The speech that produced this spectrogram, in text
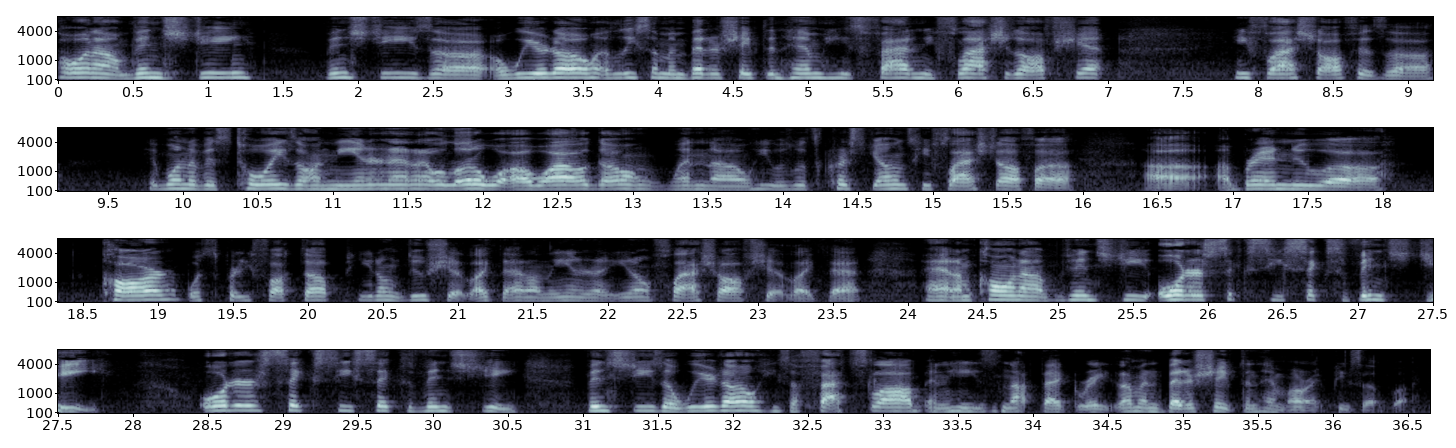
calling out Vince G. Vince G's uh, a weirdo. At least I'm in better shape than him. He's fat and he flashes off shit. He flashed off his uh one of his toys on the internet a little a while ago when uh, he was with Chris Jones. He flashed off a a, a brand new uh, car. What's pretty fucked up. You don't do shit like that on the internet. You don't flash off shit like that. And I'm calling out Vince G. Order 66 Vince G. Order 66 Vince G. Vince G's a weirdo. He's a fat slob, and he's not that great. I'm in better shape than him. All right, peace out. Bye.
